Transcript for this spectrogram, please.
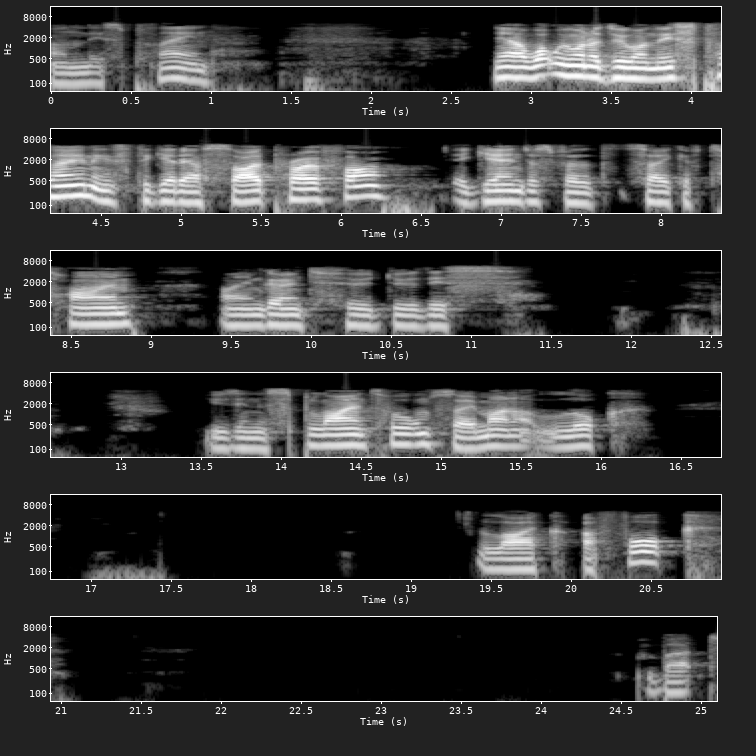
on this plane. Now what we want to do on this plane is to get our side profile. Again just for the sake of time I am going to do this using the spline tool so it might not look like a fork but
